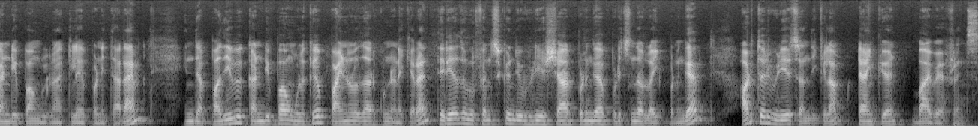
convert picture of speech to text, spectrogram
கண்டிப்பாக உங்களுக்கு நான் கிளியர் பண்ணி தரேன். இந்த பதிவு கண்டிப்பாக உங்களுக்கு பயனுள்ளதாக இருக்கும்னு நினைக்கிறேன். தெரியாத உங்கள் ஃப்ரெண்ட்ஸ்க்கு இந்த வீடியோ ஷேர் பண்ணுங்கள் பிடிச்சிருந்தால் லைக் பண்ணுங்கள் அடுத்த ஒரு வீடியோ சந்திக்கலாம். Thank you and bye bye friends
